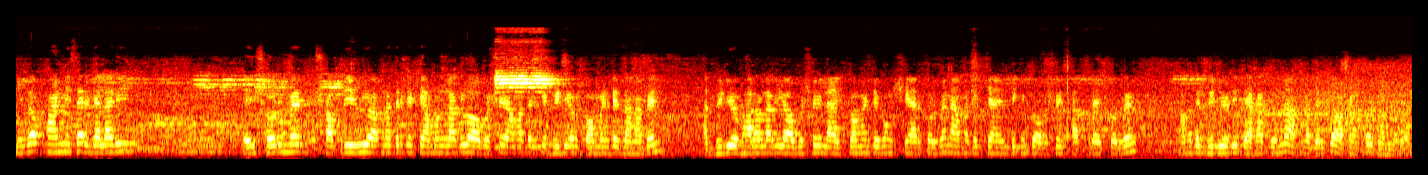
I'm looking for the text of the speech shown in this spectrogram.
নীরব ফার্নিচার গ্যালারি, এই শোরুমের সব রিভিউ আপনাদেরকে কেমন লাগল অবশ্যই আমাদেরকে ভিডিওর কমেন্টে জানাবেন। আর ভিডিও ভালো লাগলে অবশ্যই লাইক কমেন্ট এবং শেয়ার করবেন। আমাদের চ্যানেলটি কিন্তু অবশ্যই সাবস্ক্রাইব করবেন। আমাদের ভিডিওটি দেখার জন্য আপনাদেরকে অসংখ্য ধন্যবাদ।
